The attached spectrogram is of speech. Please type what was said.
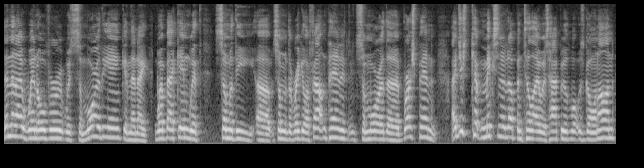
and then I went over with some more of the ink, and then I went back in with some of the uh, some of the regular fountain pen and some more of the brush pen. And I just kept mixing it up until I was happy with what was going on.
